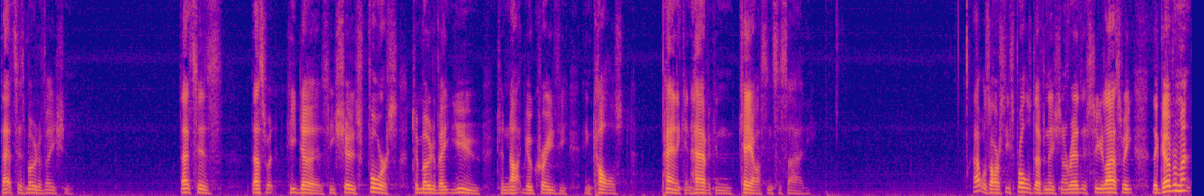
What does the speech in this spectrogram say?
that's his motivation. That's his that's what he does. He shows force to motivate you to not go crazy and cause panic and havoc and chaos in society. That was R.C. Sproul's definition. I read this to you last week. The government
